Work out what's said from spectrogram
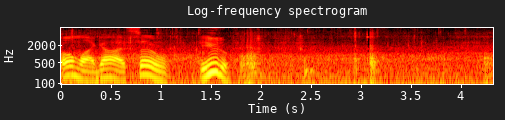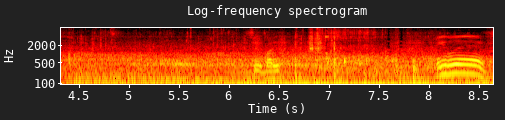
Oh my God, so beautiful. See you, buddy. He lived.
